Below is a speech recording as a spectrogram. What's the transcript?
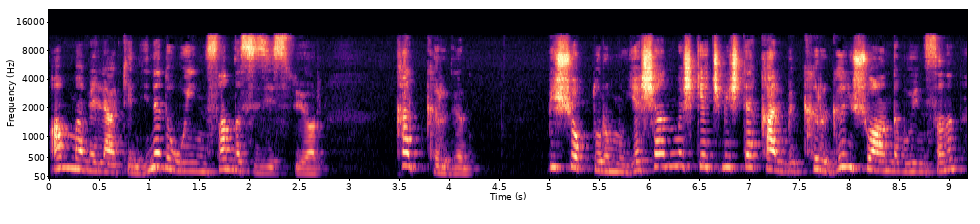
Ama ve lakin yine de o insan da sizi istiyor. Kalp kırgın. Bir şok durumu yaşanmış geçmişte kalbi kırgın şu anda bu insanın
